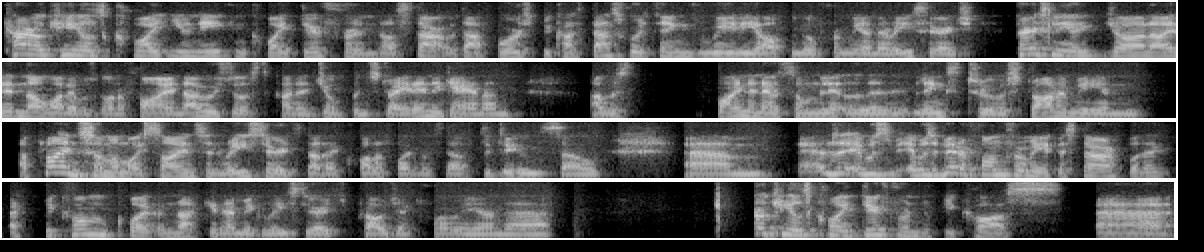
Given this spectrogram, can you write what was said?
Carrowkeel's quite unique and quite different. I'll start with that first because that's where things really opened up for me on the research. Personally, John, I didn't know what I was going to find. I was just kind of jumping straight in again, and I was finding out some little links through astronomy and applying some of my science and research that I qualified myself to do. So um, it, was, it was a bit of fun for me at the start, but it, it become quite an academic research project for me. And uh, Carrowkeel's quite different because uh,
